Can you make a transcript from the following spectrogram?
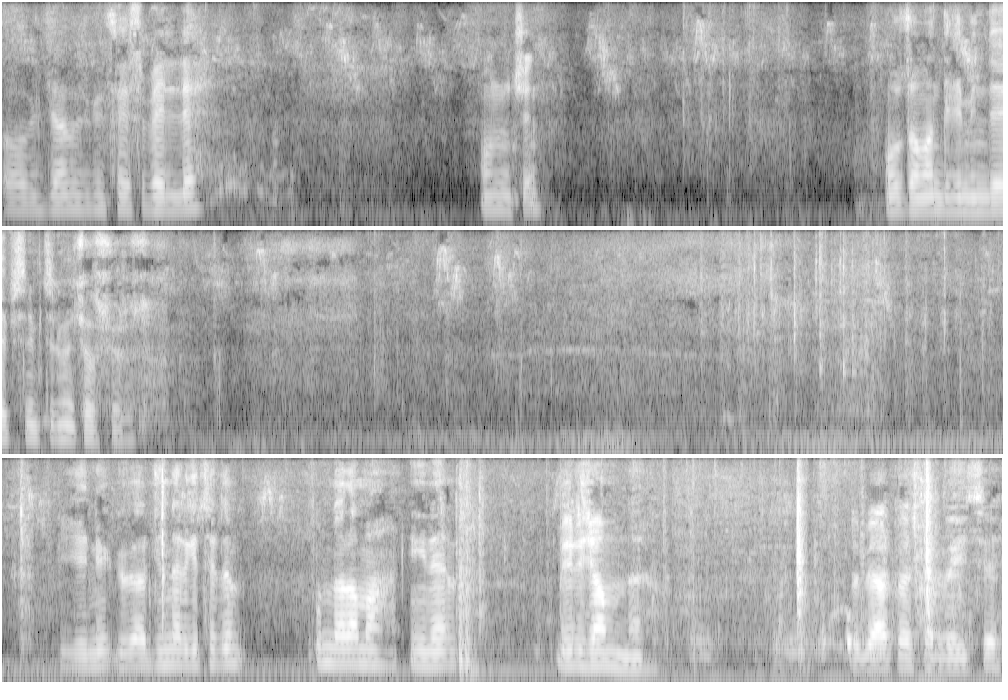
kalabileceğimiz gün sayısı belli. Onun için o zaman diliminde hepsini bitirmeye çalışıyoruz. Yeni güvercinler getirdim. Bunlar ama yine vereceğim bunları. Burada bir arkadaşlar Veysi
